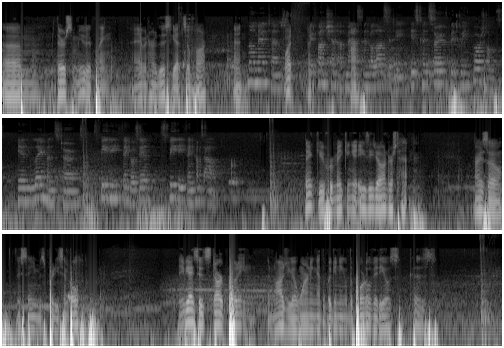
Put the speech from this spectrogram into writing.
Um, there's some music playing. I haven't heard this yet so far. And Momentum, what? a function of mass Ah. and velocity, is conserved between portals. In layman's terms, speedy thing goes in, speedy thing comes out. Thank you for making it easy to understand. Alright, so this seems pretty simple. Maybe I should start putting a nausea warning at the beginning of the portal videos, because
